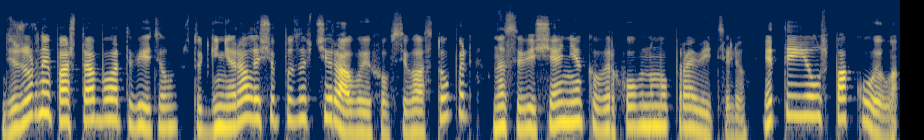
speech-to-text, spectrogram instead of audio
Дежурный по штабу ответил, что генерал еще позавчера выехал в Севастополь на совещание к верховному правителю. Это ее успокоило.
